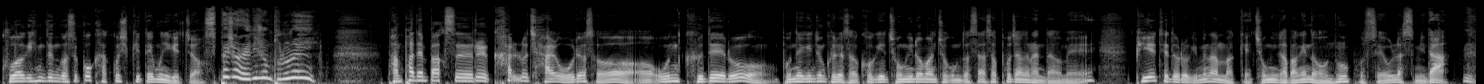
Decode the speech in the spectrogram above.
구하기 힘든 것을 꼭 갖고 싶기 때문이겠죠. special edition 블루레이. 반파된 박스를 칼로 잘 오려서 어, 온 그대로 보내긴 좀 그래서 거기에 종이로만 조금 더 싸서 포장을 한 다음에 비에 되도록이면 안 맞게 종이 가방에 넣은 후 버스에 올랐습니다. 음.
